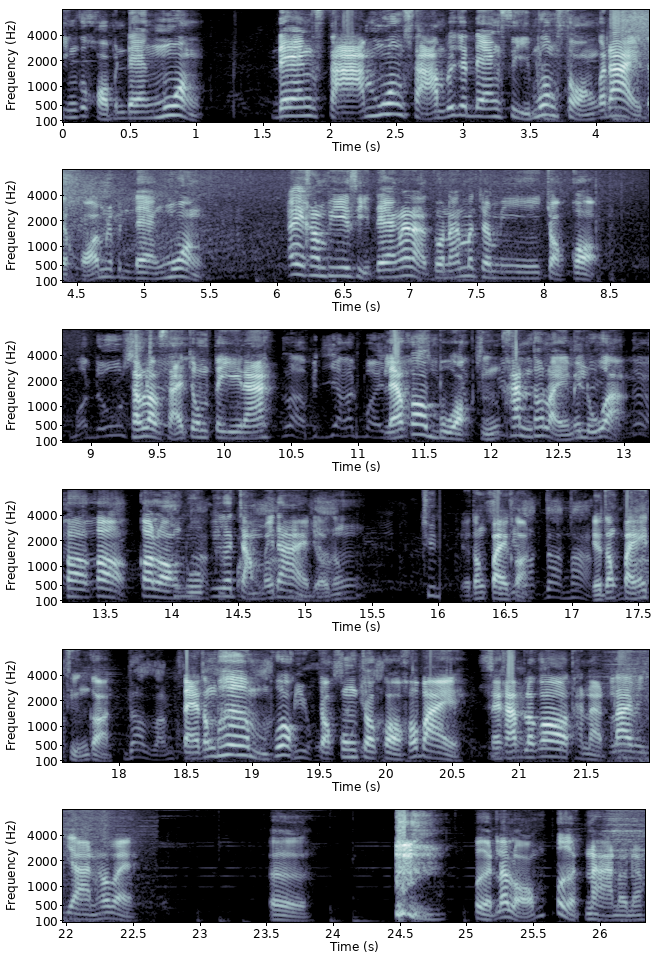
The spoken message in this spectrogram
ริงก็ขอเป็นแดงม่วง แดง 3 ม่วง 3 หรือจะแดง 4 ม่วง 2 ก็ได้ แต่ขอให้มันเป็นแดงม่วง ไอ้คัมภีร์สีแดงนั่นน่ะตัวนั้นมันจะมีจาะเกาะสำหรับสายโจมตีนะ แล้วก็บวกถึงขั้นเท่าไหร่ไม่รู้อะก็ก็ก็ลองดูพี่ก็จำไม่ได้เดี๋ยวต้อง เดี๋ยวต้องไปก่อน เดี๋ยวต้องไปให้ถึงก่อน แต่ต้องเพิ่มพวกจอกกงจอกก่อเข้าไปนะครับ แล้วก็ถนัดล่าวิญญาณเข้าไป เออ เปิดแล้วเหรอเปิดนานแล้วนะ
